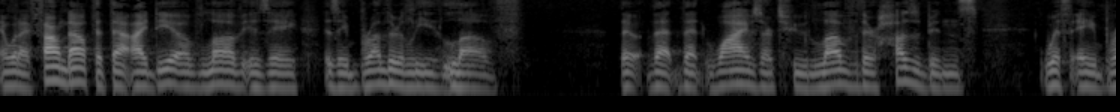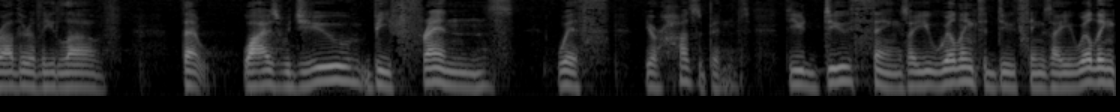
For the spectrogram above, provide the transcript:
And what I found out that that idea of love is a, is a brotherly love. That, that, that wives are to love their husbands with a brotherly love. That wives, would you be friends with your husband? Do you do things? Are you willing to do things? Are you willing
